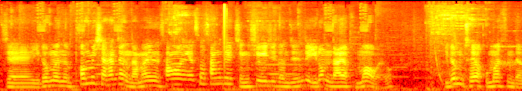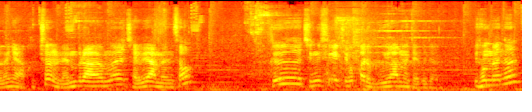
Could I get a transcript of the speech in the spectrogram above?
이제 이러면은 퍼미션 한 장 남아있는 상황에서 상대 증식이지 던지는데 이러면 나야 고마워요. 이러면 저야 고맙습니다. 왜냐? 극초는 렘블람을 제외하면서 그 증식이지 효과를 무효하면 되거든. 이러면은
